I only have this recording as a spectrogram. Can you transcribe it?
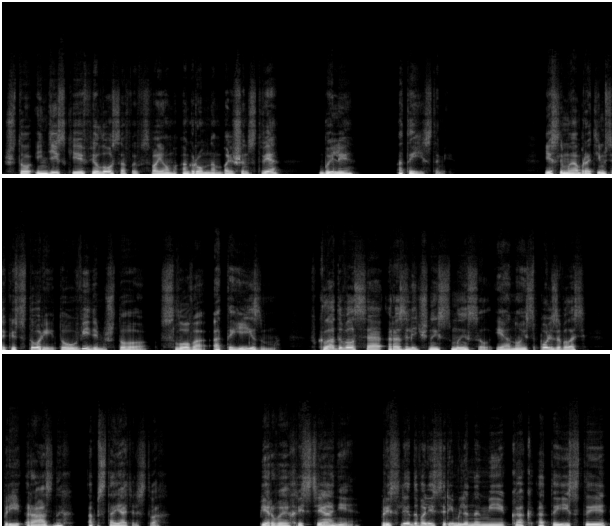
что индийские философы в своем огромном большинстве были атеистами. Если мы обратимся к истории, то увидим, что слово «атеизм» вкладывался различный смысл, и оно использовалось при разных обстоятельствах. Первые христиане преследовались римлянами как атеисты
